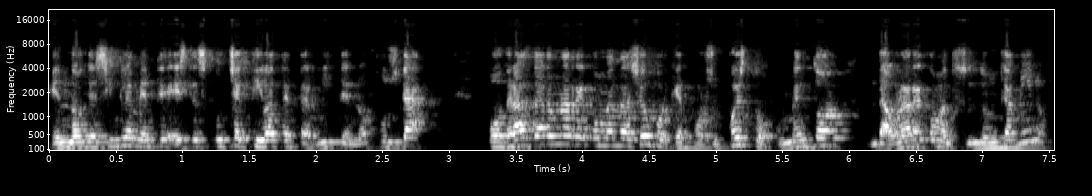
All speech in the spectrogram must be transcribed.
en donde simplemente esta escucha activa te permite no juzgar. Podrás dar una recomendación, porque por supuesto, un mentor da una recomendación de un camino,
